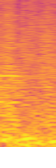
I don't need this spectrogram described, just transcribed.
Bye.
